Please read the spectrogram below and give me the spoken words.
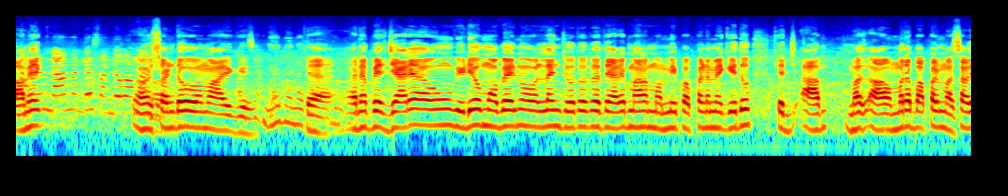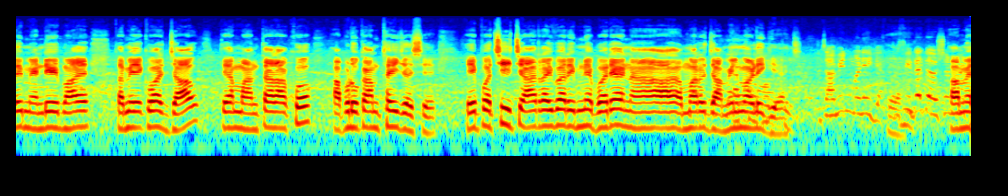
અમે- સંડોવામાં આવી ગયું. ત્યાં. અને જ્યારે હું વીડિયો મોબાઈલમાં ઓનલાઈન જોતો હતો ત્યારે મારા મમ્મી પપ્પાને મેં કીધું કે આ અમારા આ અમરા બાપા મસાળી મેંડીમાં તમે એકવાર જાઓ ત્યાં માનતા રાખો આપણું કામ થઈ જશે. એ પછી ચાર રવિવાર એમને ભર્યા ને આ અમારો જામીન મળી ગયા. જામીન મળી ગયા તો સીધા દર્શન અમે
